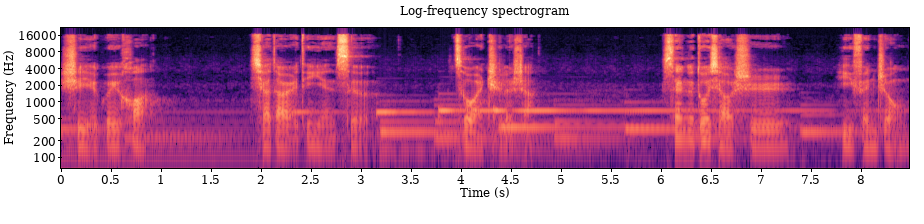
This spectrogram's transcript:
事业规划，小到耳钉颜色，昨晚吃了啥。三个多小时，一分钟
